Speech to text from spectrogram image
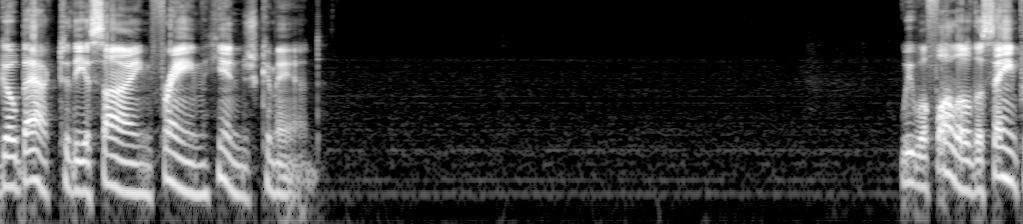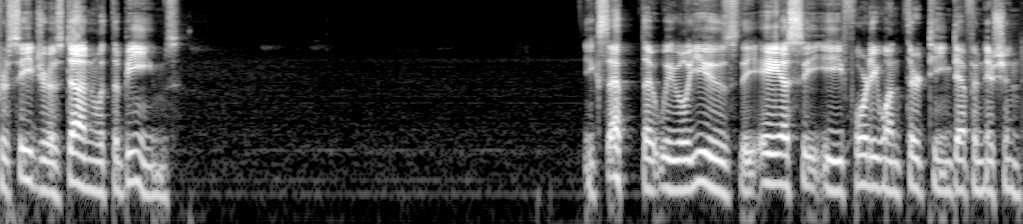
go back to the assign frame hinge command. We will follow the same procedure as done with the beams, except that we will use the ASCE 4113 definition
